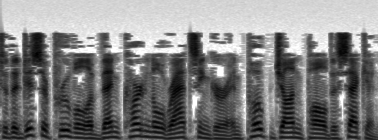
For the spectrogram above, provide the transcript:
to the disapproval of then Cardinal Ratzinger and Pope John Paul II.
